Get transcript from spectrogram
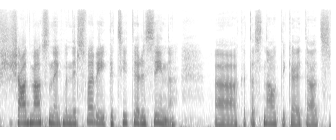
šādi mākslinieki man ir svarīgi, ka citi arī zina, uh, ka tas nav tikai tāds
